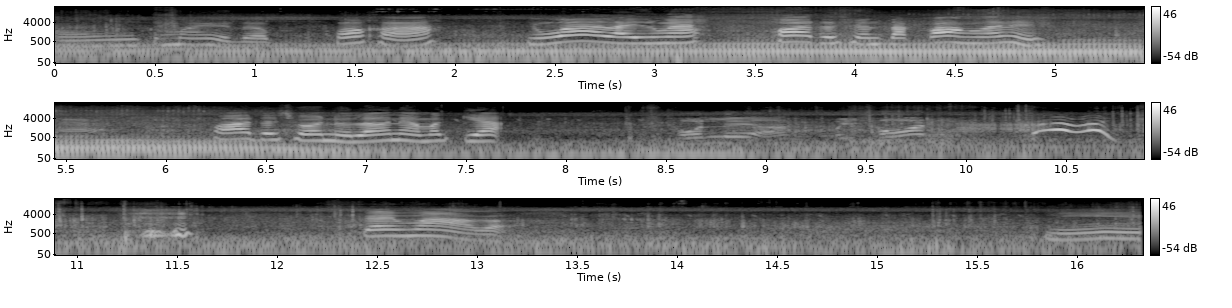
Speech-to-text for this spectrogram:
อ๋อก็ไม่แบบพ่อคะหนูว่าอะไรรู้ไหมพ่อจะชวนตากล้องแล้วนี่พ่อจะชวนหนูแล้วเนี่ยเมื่อกี้ชนเลยเหรอไม่ชนใกล้มากอะ นี่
